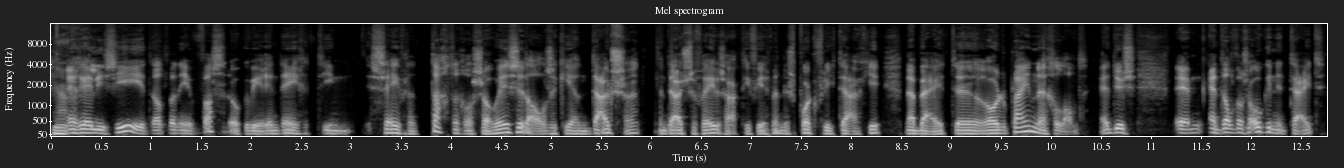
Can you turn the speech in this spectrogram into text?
En realiseer je dat, wanneer was het ook weer in 1987 of zo, is het al eens een keer een Duitser, een Duitse vredesactivist met een sportvliegtuigje nabij het Rode Plein geland. dus, ehm, en dat was ook in een tijd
